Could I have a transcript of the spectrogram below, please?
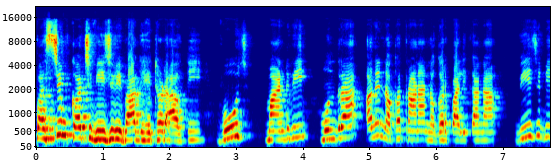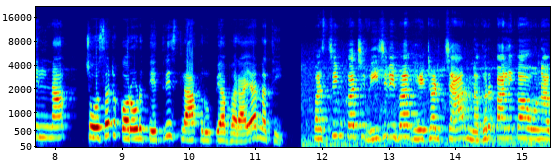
પશ્ચિમ કચ્છ વીજ વિભાગ હેઠળ આવતી ભુજ, માંડવી મુન્દ્રા અને નખત્રાણા નગરપાલિકાના વીજ બિલના ચોસઠ કરોડ તેત્રીસ લાખ રૂપિયા ભરાયા નથી. પશ્ચિમ કચ્છ વીજ વિભાગ હેઠળ ચાર નગરપાલિકાઓના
